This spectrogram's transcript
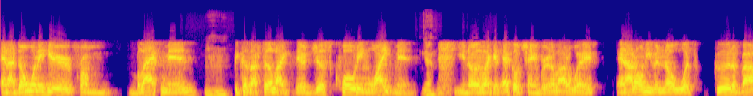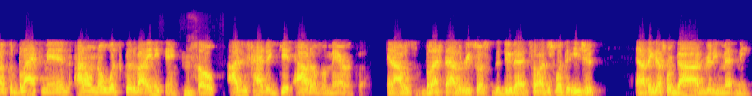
And I don't want to hear from black men mm-hmm. because I feel like they're just quoting white men. Yeah. You know, like an echo chamber in a lot of ways. And I don't even know what's good about the black men. I don't know what's good about anything. Mm-hmm. So I just had to get out of America. And I was blessed to have the resources to do that. So I just went to Egypt. And I think that's where God really met me.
